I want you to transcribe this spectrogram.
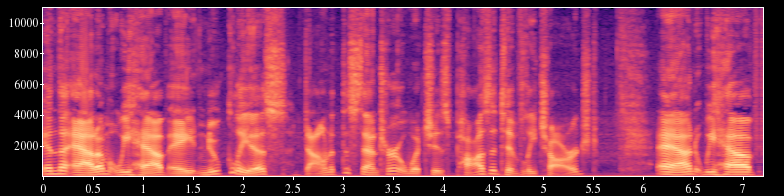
In the atom, we have a nucleus down at the center, which is positively charged. And we have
